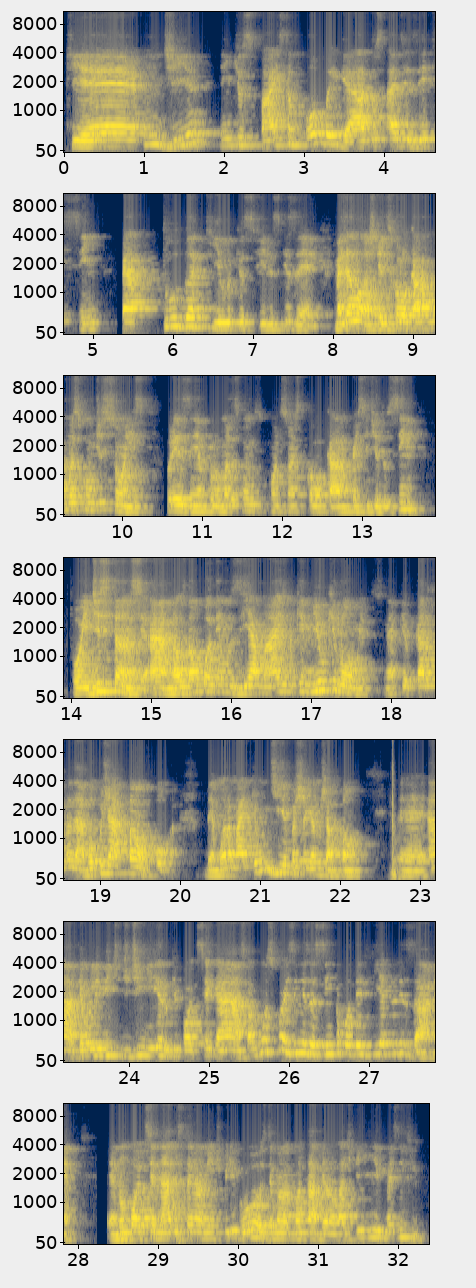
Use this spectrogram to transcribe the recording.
que é um dia em que os pais são obrigados a dizer sim para tudo aquilo que os filhos quiserem. Mas é lógico, eles colocaram algumas condições. Por exemplo, uma das con- condições que colocaram para esse dia do sim foi distância. Ah, nós não podemos ir a mais do que mil quilômetros, né? Porque o cara vai falar, ah, vou para o Japão, porra, demora mais que um dia para chegar no Japão. É, ah, tem um limite de dinheiro que pode ser gasto, algumas coisinhas assim para poder viabilizar, né? É, não pode ser nada extremamente perigoso, tem uma, uma tabela lá de perigo, mas enfim.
